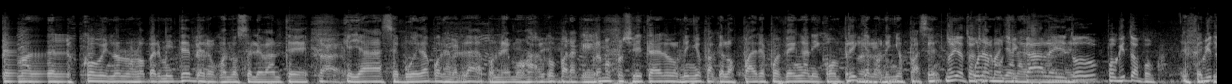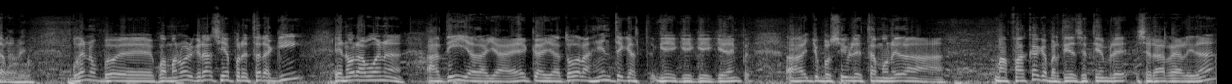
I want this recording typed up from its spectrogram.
tema del COVID no nos lo permite, pero cuando se levante que ya se pueda, pues es verdad, pondremos algo para que traer a los niños para que los padres pues vengan y compren y que los niños pasen no, ya una mañana musicales y todo, poquito a poco. Efectivamente. Bueno, pues Juan Manuel, gracias por estar aquí. Enhorabuena a ti y a, y y a toda la gente que, que, ha, hecho posible esta moneda más fasca, que a partir de septiembre será realidad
